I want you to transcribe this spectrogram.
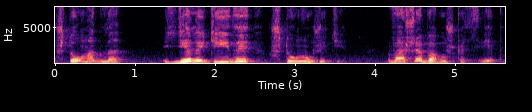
что могла. Сделайте и вы, что можете. Ваша бабушка Света.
